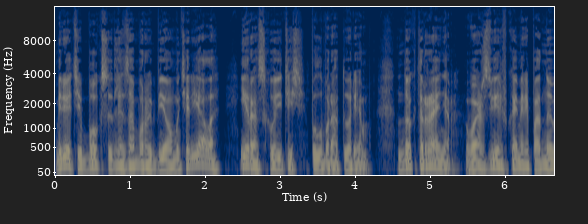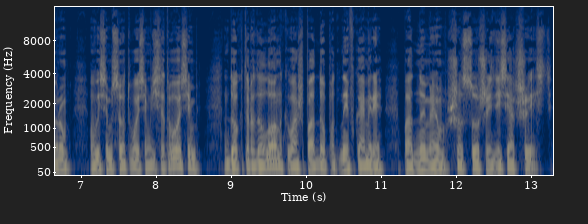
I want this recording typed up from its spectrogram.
берете боксы для забора биоматериала и расходитесь по лабораториям. Доктор Райнер, ваш зверь в камере под номером 888, доктор Делонг, ваш подопытный в камере под номером 666.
